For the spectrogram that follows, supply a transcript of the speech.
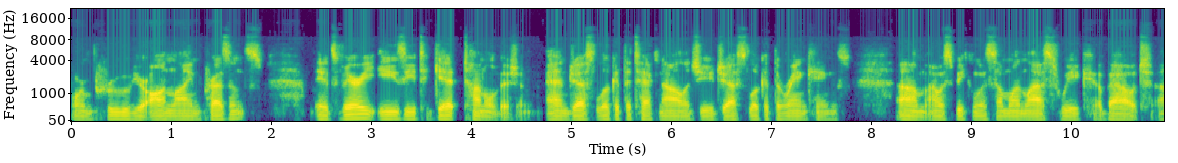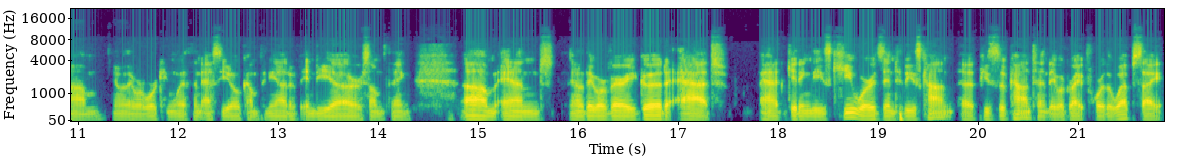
or improve your online presence, it's very easy to get tunnel vision and just look at the technology, just look at the rankings. Um, I was speaking with someone last week about, um, you know, they were working with an SEO company out of India or something, um, and you know they were very good at at getting these keywords into these con- uh, pieces of content they would write for the website.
